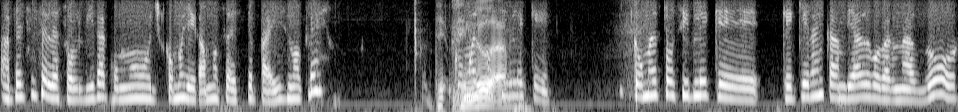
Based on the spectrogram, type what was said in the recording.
a veces se les olvida cómo cómo llegamos a este país, ¿no cree? Ti- ¿Cómo Sin es duda. posible que cómo es posible que, que quieran cambiar al gobernador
